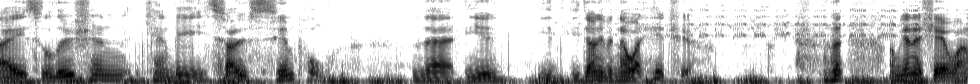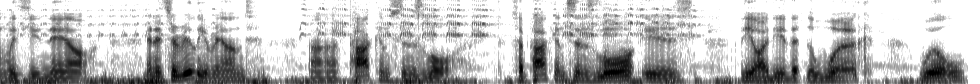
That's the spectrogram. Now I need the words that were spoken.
a solution can be so simple that you you, you don't even know what hit you. I'm going to share one with you now, and it's a really around uh, Parkinson's law. So, Parkinson's law is the idea that the work will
